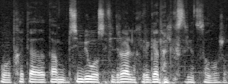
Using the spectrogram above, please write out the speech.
Вот, хотя там симбиоз федеральных и региональных средств заложен.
